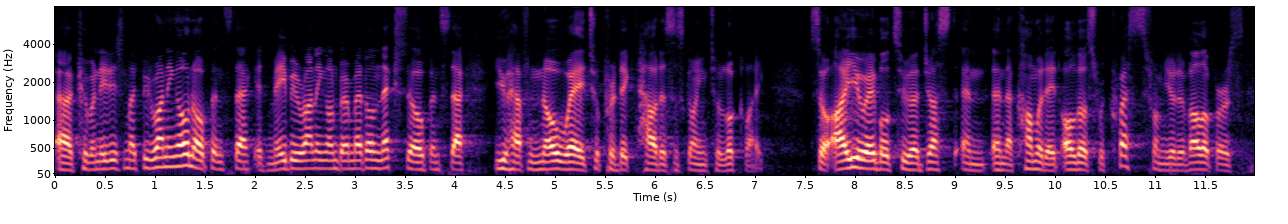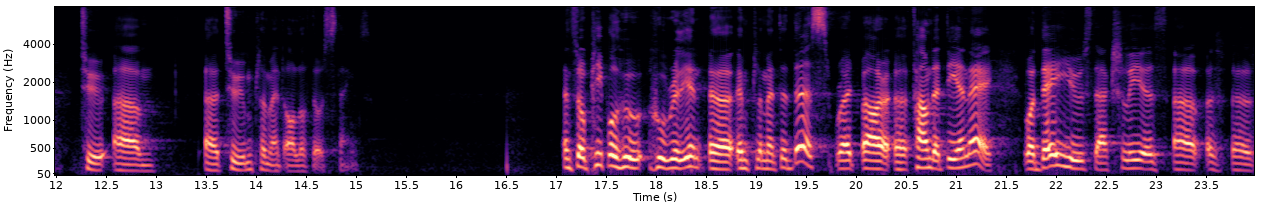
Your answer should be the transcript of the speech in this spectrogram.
Uh, Kubernetes might be running on OpenStack. It may be running on bare metal next to OpenStack. You have no way to predict how this is going to look like. So are you able to adjust and, and accommodate all those requests from your developers to, um, uh, to implement all of those things? And so people who, who really uh, implemented this right, are uh, found at DeNA. What they used actually is a, a, a,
